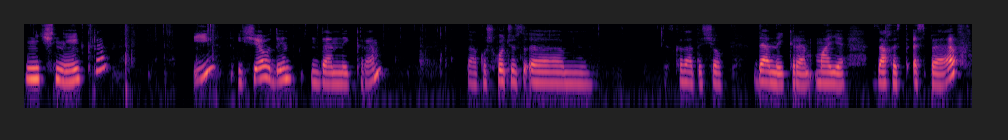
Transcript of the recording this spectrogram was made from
нічний крем. І ще один денний крем. Також хочу е, сказати, що денний крем має захист SPF,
